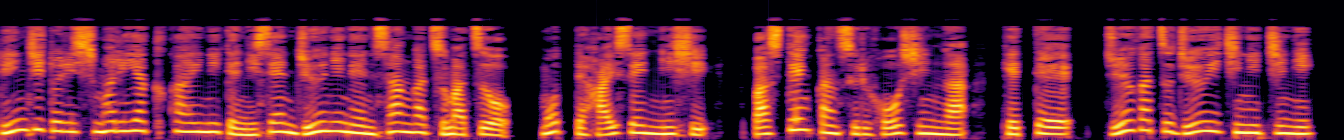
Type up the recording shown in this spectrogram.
臨時取締役会にて2012年3月末をもって廃線にし、バス転換する方針が決定。10月11日に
